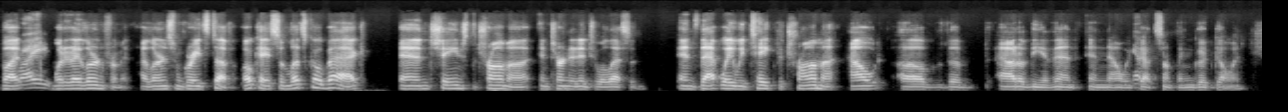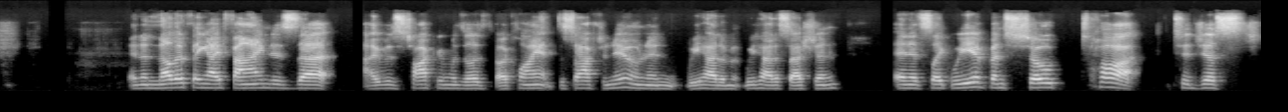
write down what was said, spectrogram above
But Right. what did I learn from it? I learned some great stuff. Okay, so let's go back and change the trauma and turn it into a lesson. And that way we take the trauma out of the out of the event and now we've Yep. got something good going. And another thing I find is that I was talking with a, a client this afternoon, and we had a we had a session, and it's like we have been so taught to just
